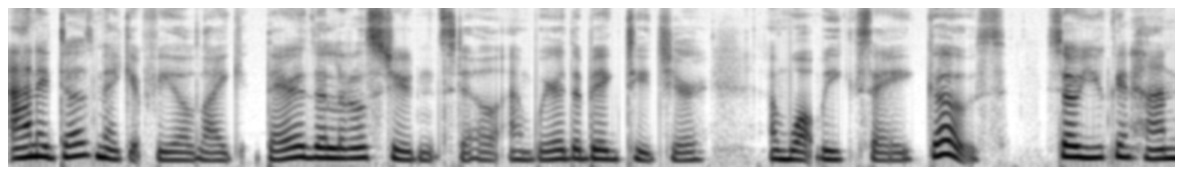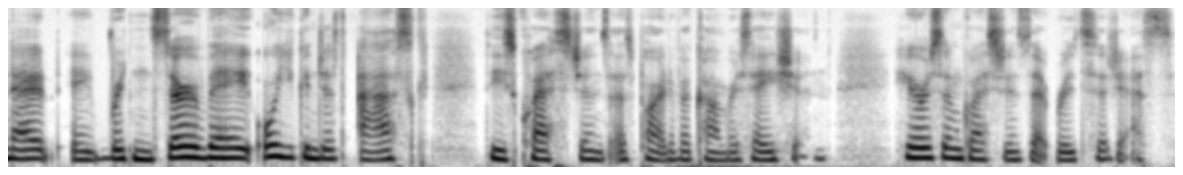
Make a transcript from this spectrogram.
And it does make it feel like they're the little student still and we're the big teacher and what we say goes. So you can hand out a written survey or you can just ask these questions as part of a conversation. Here are some questions that Ruth suggests.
